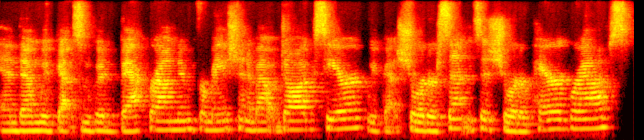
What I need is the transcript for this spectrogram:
And then we've got some good background information about dogs here. We've got shorter sentences, shorter paragraphs.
